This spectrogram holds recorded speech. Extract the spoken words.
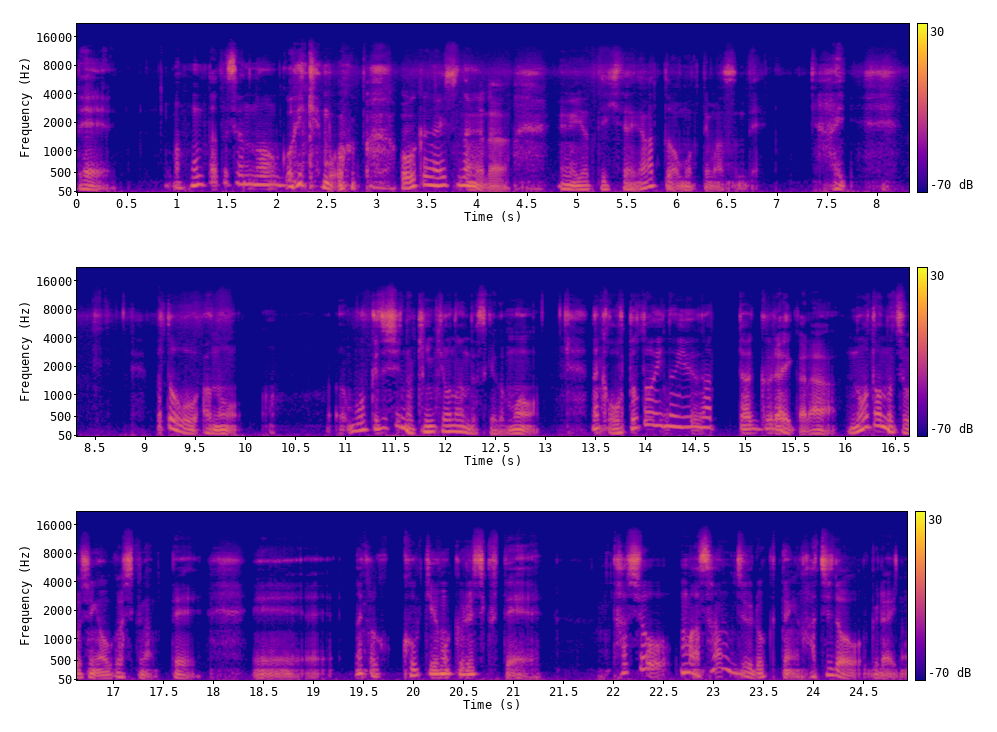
で、まあ、本立さんのご意見も お伺いしながら、うん、やっていきたいなとは思ってますんで。はい。あと、あの、僕自身の近況なんですけども、なんか一昨日の夕方ぐらいから喉の調子がおかしくなって、えー、なんか呼吸も苦しくて、多少、まあ36.8度ぐらいの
